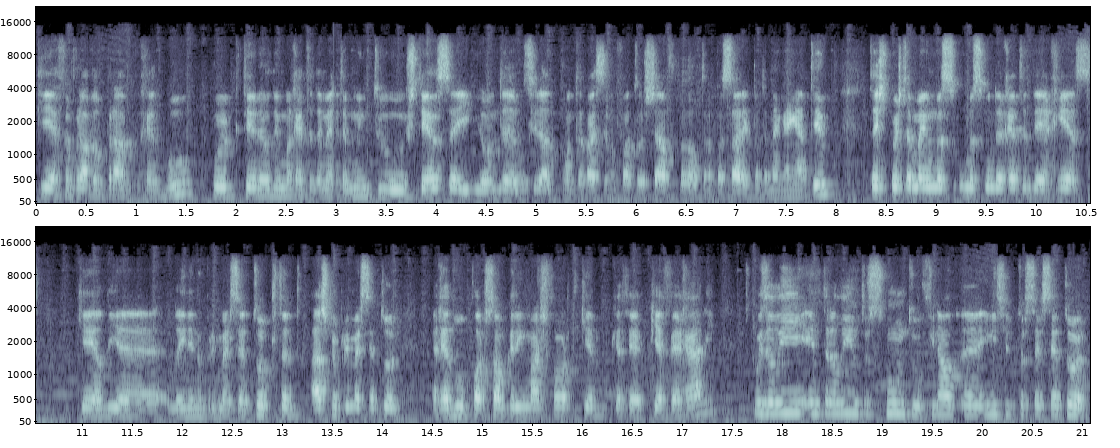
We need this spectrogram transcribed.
que é favorável para a Red Bull, porque ter ali uma reta da meta muito extensa e onde a velocidade de ponta vai ser um fator-chave para ultrapassar e para também ganhar tempo. Tens depois também uma, uma segunda reta de DRS, que é ali, a, ainda no primeiro setor, portanto, acho que no primeiro setor a Red Bull pode estar um bocadinho mais forte que a, que a Ferrari. Depois ali, entre ali entre o segundo, final, uh, início do terceiro setor,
